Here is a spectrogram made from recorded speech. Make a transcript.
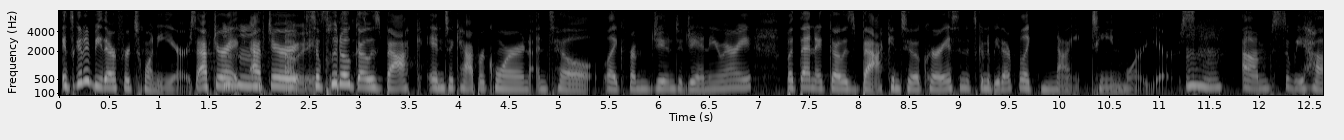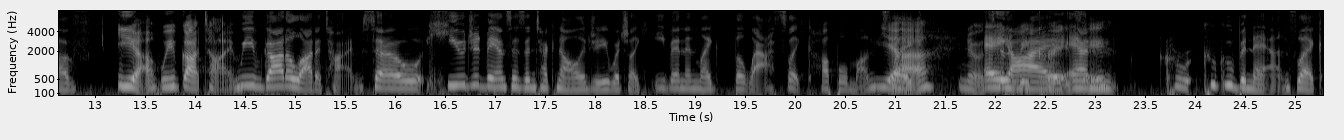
it's going to be there for 20 years after it, Mhm. after Oh, so Pluto goes back into Capricorn until like from June to January, but then it goes back into Aquarius and it's going to be there for like 19 more years. Um, so we have Yeah, we've got time. We've got a lot of time. So huge advances in technology, which like even in like the last like couple months, like yeah. no, it's AI gonna be crazy. and cr- cuckoo bananas, like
